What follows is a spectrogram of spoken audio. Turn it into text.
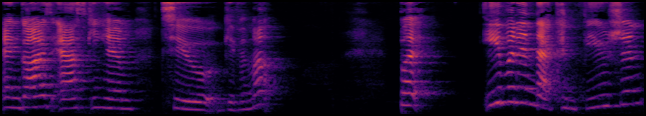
and God is asking him to give him up. But even in that confusion,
